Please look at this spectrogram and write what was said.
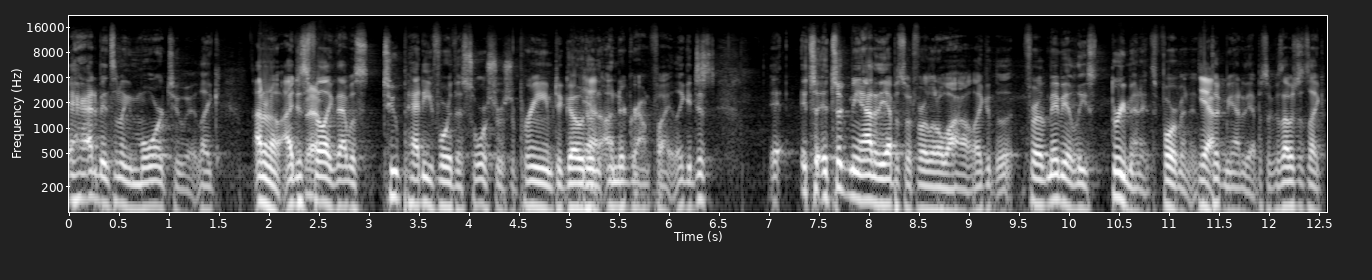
it had been something more to it. Like I don't know. I just Yeah. felt like that was too petty for the Sorcerer Supreme to go to Yeah. an underground fight. Like it just. It, it, it took me out of the episode for a little while, like for maybe at least three minutes, four minutes. Yeah. It took me out of the episode because I was just like,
